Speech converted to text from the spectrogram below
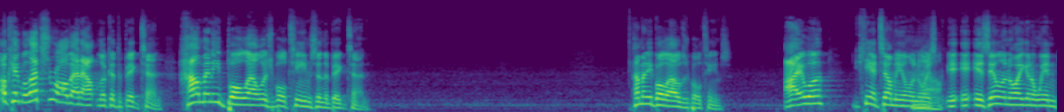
Okay, well let's throw all that out and look at the Big Ten. How many bowl eligible teams in the Big Ten? How many bowl eligible teams? Iowa. You can't tell me Illinois No. is Illinois going to win.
